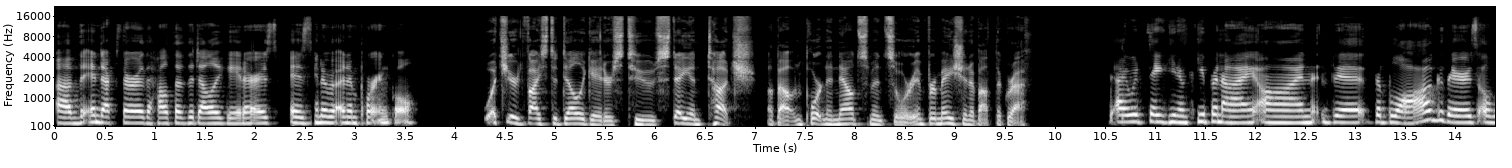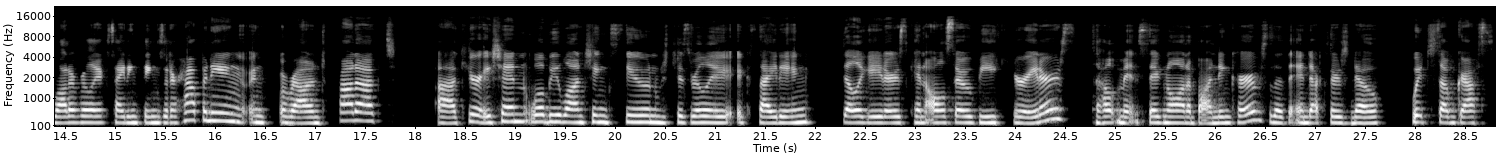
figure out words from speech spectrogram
of the indexer, the health of the delegators is kind of an important goal. What's your advice to delegators to stay in touch about important announcements or information about the graph? I would say, you know, keep an eye on the the blog. There's a lot of really exciting things that are happening in, around product. Uh, curation will be launching soon, which is really exciting. Delegators can also be curators to help mint signal on a bonding curve so that the indexers know which subgraphs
